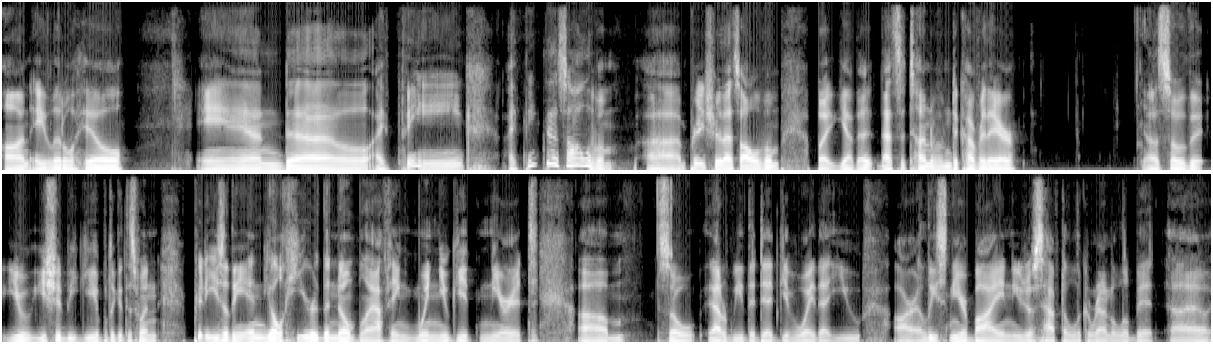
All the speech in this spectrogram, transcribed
on a little hill and uh, I think I think that's all of them. Uh, I'm pretty sure that's all of them. But yeah, that, that's a ton of them to cover there. Uh, so that you you should be able to get this one pretty easily, and you'll hear the gnome laughing when you get near it. Um, so that'll be the dead giveaway that you are at least nearby, and you just have to look around a little bit. Uh,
